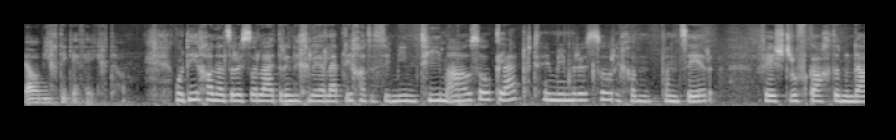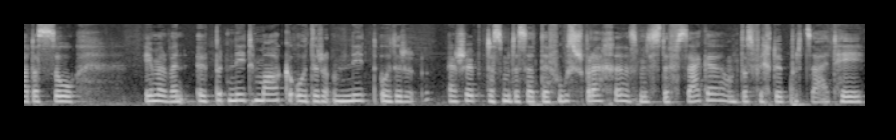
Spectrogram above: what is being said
ja, wichtigen Effekt haben. Gut, ich habe als Ressortleiterin ein erlebt, ich habe das in meinem Team auch so gelebt, in meinem Ressort. Ich habe sehr fest darauf geachtet und auch, dass so immer, wenn jemand nicht mag oder nicht oder erschöpft, dass man das aussprechen dass man das sagen darf und dass vielleicht jemand sagt, hey,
